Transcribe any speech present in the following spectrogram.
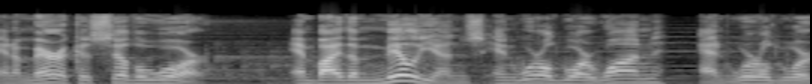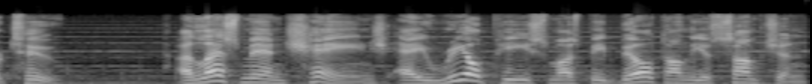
in America's Civil War and by the millions in World War I and World War II. Unless men change, a real peace must be built on the assumption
